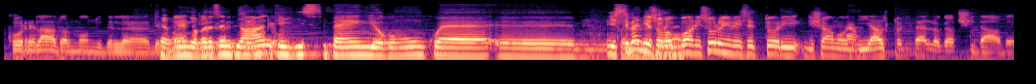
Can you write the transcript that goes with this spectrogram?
correlato al mondo del, del Cioè, betting, per esempio, esempio. anche gli stipendi o comunque... ehm, Gli stipendi sono buoni solo nei settori, diciamo, Ah. di alto livello che ho citato.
